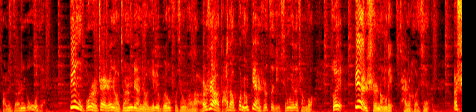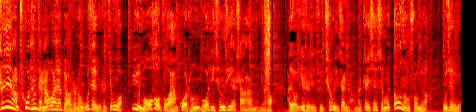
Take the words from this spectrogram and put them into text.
法律责任的一个误解。并不是这人有精神病就一律不用负刑责的，而是要达到不能辨识自己行为的程度，所以辨识能力才是核心。那实际上，出庭检察官也表示呢，吴谢宇是经过预谋后作案，过程逻辑清晰，杀害母亲后还有意识力去清理现场，那这些行为都能说明吴谢宇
